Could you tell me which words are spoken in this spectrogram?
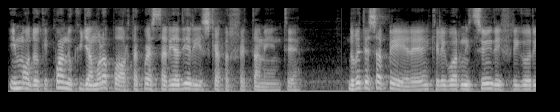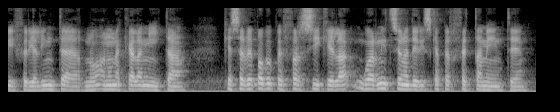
in modo che quando chiudiamo la porta questa riaderisca perfettamente. Dovete sapere che le guarnizioni dei frigoriferi all'interno hanno una calamita che serve proprio per far sì che la guarnizione aderisca perfettamente.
